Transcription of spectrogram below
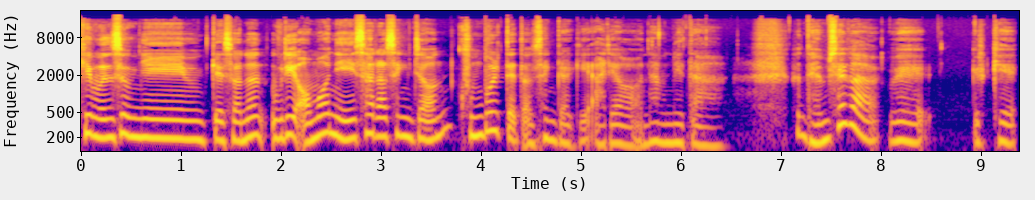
김은숙님께서는 우리 어머니 살아생전 군불 때던 생각이 아련합니다. 그 냄새가 왜 이렇게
